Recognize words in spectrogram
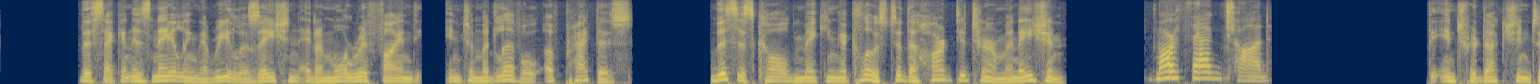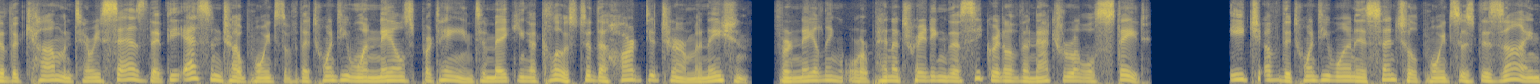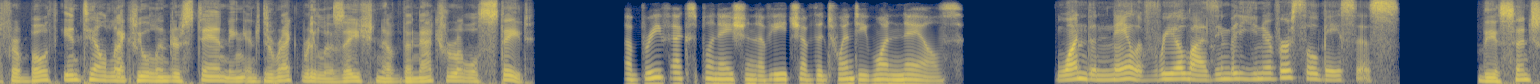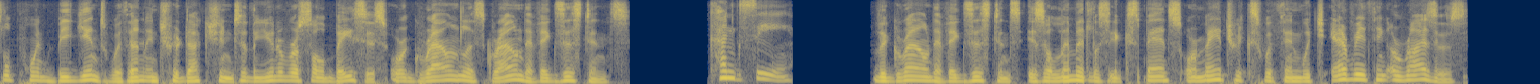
The second is nailing the realization at a more refined, intimate level of practice. This is called making a close to the heart determination. Marthagchad. The introduction to the commentary says that the essential points of the 21 nails pertain to making a close to the heart determination, for nailing or penetrating the secret of the natural state. Each of the 21 essential points is designed for both intellectual understanding and direct realization of the natural state. A brief explanation of each of the 21 nails. 1. The nail of realizing the universal basis. The essential point begins with an introduction to the universal basis or groundless ground of existence. Kungsi. The ground of existence is a limitless expanse or matrix within which everything arises.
